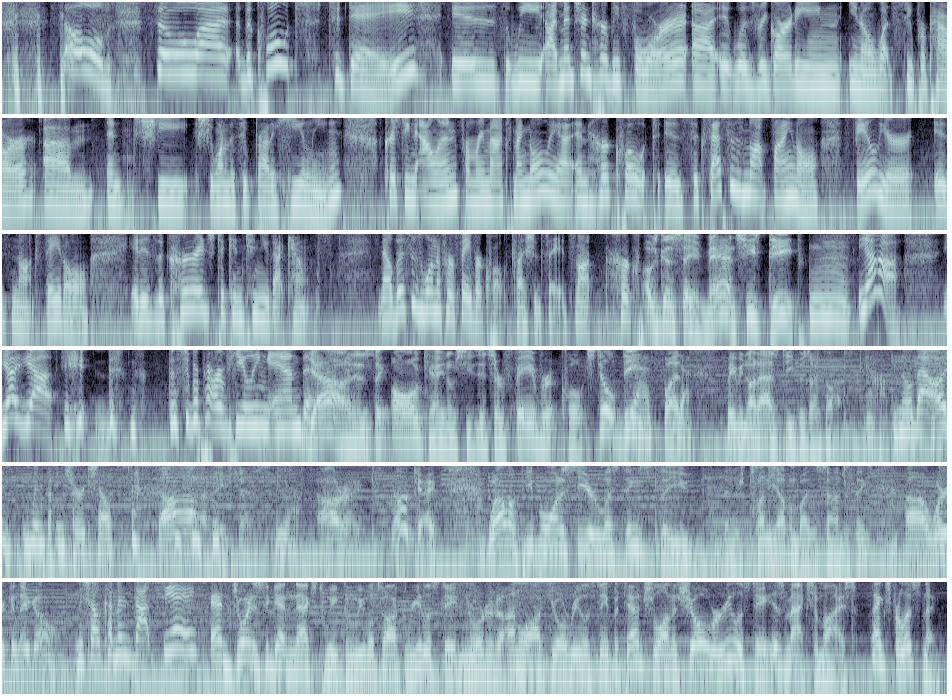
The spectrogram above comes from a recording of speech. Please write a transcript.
sold. So uh, the quote today is we I mentioned her before. Uh, it was regarding, you know, what superpower um, and she she wanted the superpower of healing. Christine Allen from Remax Magnolia and her quote is success is not final, failure is not fatal. It is the courage to continue that counts. Now, this is one of her favorite quotes, I should say. It's not her quote. I was going to say, man, she's deep. Mm, yeah. Yeah, yeah. the superpower of healing and this. Yeah, and it's like, oh, okay, no, she's it's her favorite quote. Still deep, Yes, but yes. maybe not as deep as I thought. Yeah. No, that was Winston Churchill. ah, that makes sense. Yeah. All right. Okay. Well, if people want to see your listings, the and there's plenty of them by the sounds of things. Uh, where can they go? MicheleCummins.ca. And join us again next week when we will talk real estate in order to unlock your real estate potential on a show where real estate is maximized. Thanks for listening.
